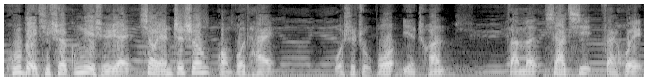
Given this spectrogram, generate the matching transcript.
湖北汽车工业学院校园之声广播台。我是主播叶川，咱们下期再会。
